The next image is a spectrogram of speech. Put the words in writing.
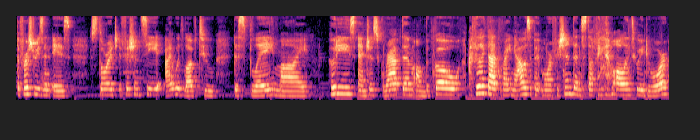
The first reason is storage efficiency. I would love to display my hoodies and just grab them on the go. I feel like that right now is a bit more efficient than stuffing them all into a drawer,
